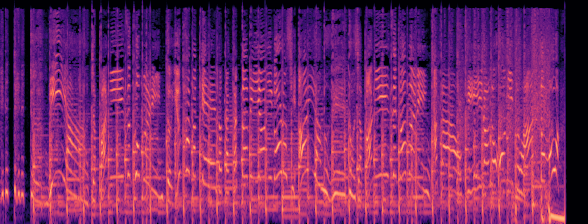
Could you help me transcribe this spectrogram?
We are Japanese goblin という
